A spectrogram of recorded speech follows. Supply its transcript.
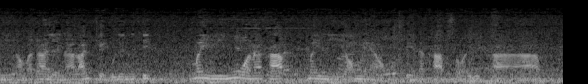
มีเอามาได้เลยนะร้านเก่งบุญลินทิ ไม่มีมั่วนะครับ ไม่มีย้อมแมวโอเคนะครับ สวัสดีครับ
